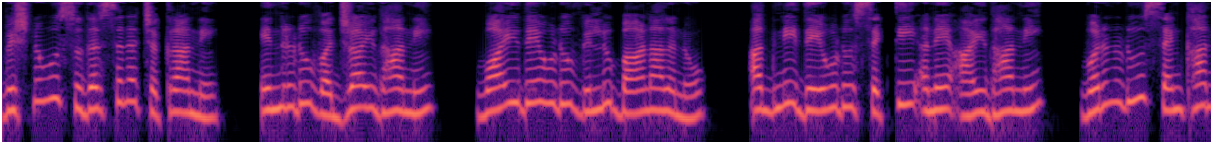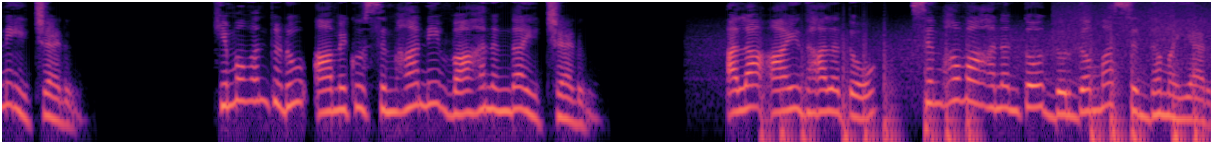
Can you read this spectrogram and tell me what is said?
విష్ణువు సుదర్శన చక్రాన్ని ఇంద్రుడు వజ్రాయుధాన్ని వాయుదేవుడు విల్లు బాణాలను అగ్నిదేవుడు శక్తి అనే ఆయుధాన్ని వరుణుడు శంఖాన్ని ఇచ్చాడు. హిమవంతుడు ఆమెకు సింహాన్ని వాహనంగా ఇచ్చాడు. అలా ఆయుధాలతో సింహవాహనంతో దుర్గమ్మ సిద్ధమయ్యారు.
